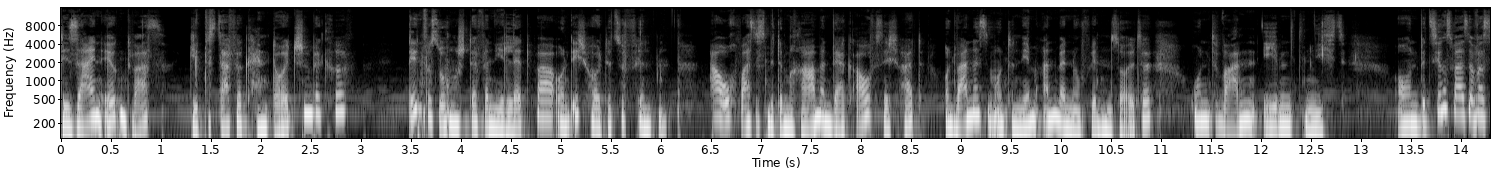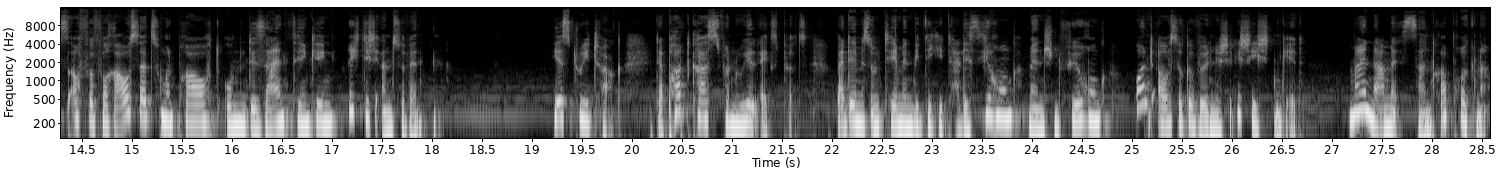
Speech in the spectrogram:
Design irgendwas? Gibt es dafür keinen deutschen Begriff? Den versuchen Stefanie Lettwa und ich heute zu finden. Auch was es mit dem Rahmenwerk auf sich hat und wann es im Unternehmen Anwendung finden sollte und wann eben nicht. Und beziehungsweise was es auch für Voraussetzungen braucht, um Design Thinking richtig anzuwenden. Hier ist Street Talk, der Podcast von Real Experts, bei dem es um Themen wie Digitalisierung, Menschenführung und außergewöhnliche Geschichten geht. Mein Name ist Sandra Brückner.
